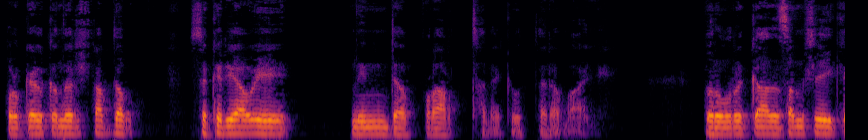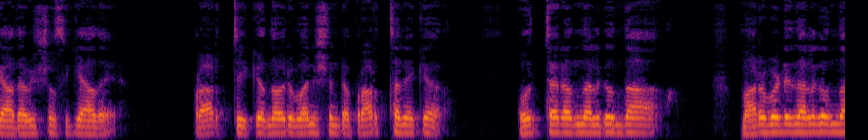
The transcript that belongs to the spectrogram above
ഇപ്പോൾ കേൾക്കുന്ന ഒരു ശബ്ദം സക്കരിയാവേ നിന്റെ പ്രാർത്ഥനയ്ക്ക് ഉത്തരമായി. വെറുറിക്കാതെ സംശയിക്കാതെ വിശ്വസിക്കാതെ പ്രാർത്ഥിക്കുന്ന ഒരു മനുഷ്യന്റെ പ്രാർത്ഥനയ്ക്ക് ഉത്തരം നൽകുന്ന മറുപടി നൽകുന്ന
